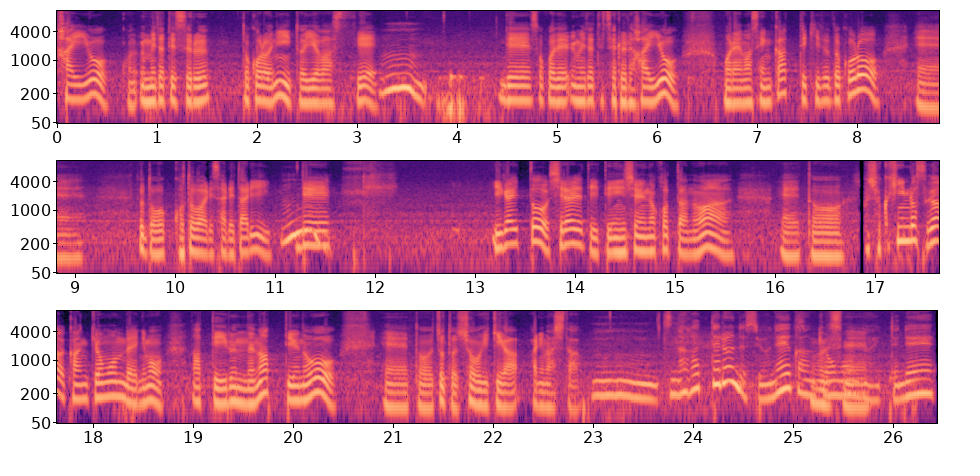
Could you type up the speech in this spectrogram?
灰をこの埋め立てするところに問い合わせて、うん、でそこで埋め立てされる灰をもらえませんかって聞いたところ、えー、ちょっとお断りされたり、うん、で意外と知られていて印象に残ったのはえーと、食品ロスが環境問題にもなっているんだなっていうのを、えーと、ちょっと衝撃がありました。うん。つながってるんですよね環境問題ってね。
